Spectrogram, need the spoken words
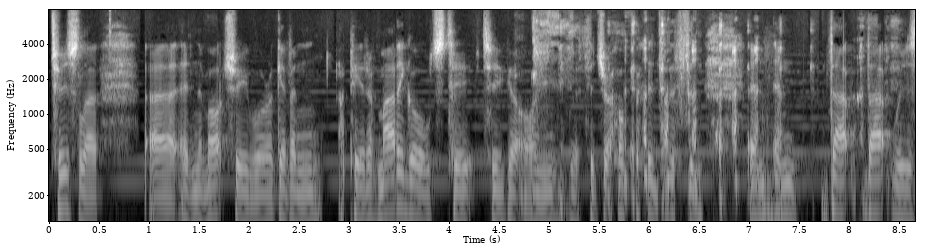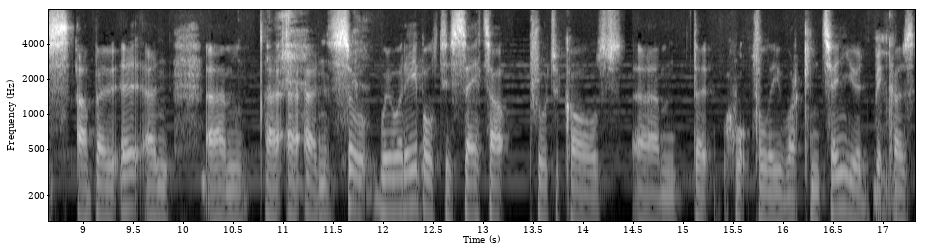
Tuzla, uh, in the mortuary, we were given a pair of marigolds to, to get on with the job, and, and, that that was about it. And um, uh, uh, and so we were able to set up protocols um, that hopefully were continued mm-hmm. because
